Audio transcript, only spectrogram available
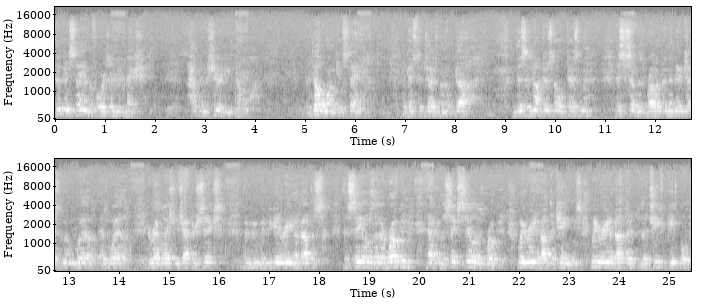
Who can stand before his indignation? I can assure you, no one. No one can stand against the judgment of God. This is not just Old Testament. This is something that's brought up in the New Testament well, as well. In Revelation chapter 6, we, we begin reading about the, the seals that are broken. And after the sixth seal is broken, we read about the kings. We read about the, the chief people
